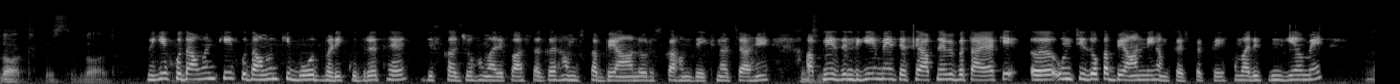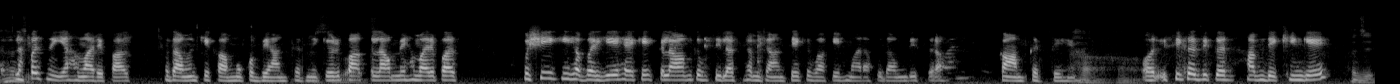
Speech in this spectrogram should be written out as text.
लॉर्ड द लॉर्ड तो ये खुदावन की खुदावन की बहुत बड़ी कुदरत है जिसका जो हमारे पास अगर हम उसका बयान और उसका हम देखना चाहें हाँ अपनी ज़िंदगी में जैसे आपने भी बताया कि उन चीज़ों का बयान नहीं हम कर सकते हमारी जिंदगियों में हाँ लफज नहीं है हमारे पास खुदावन के कामों को बयान करने के और पाक कलाम में हमारे पास खुशी की खबर ये है कि कलाम के वसीला से हम जानते हैं कि वाकई हमारा खुदावंद इस तरह काम करते हैं। हाँ हाँ। और इसी का ज़िक्र हम देखेंगे। हाँ जी।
